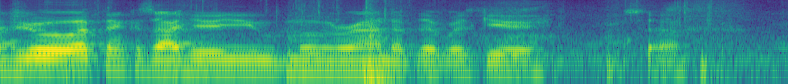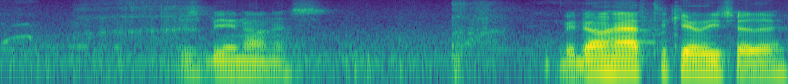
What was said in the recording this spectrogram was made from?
drew a weapon because I hear you moving around up there with gear. So, just being honest. We don't have to kill each other.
